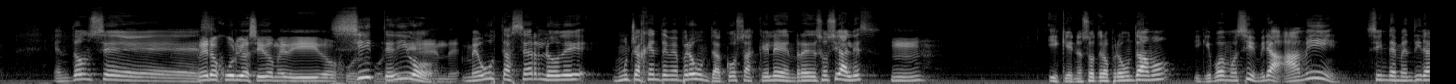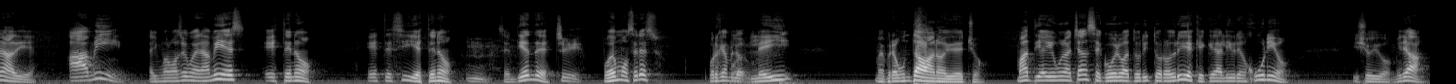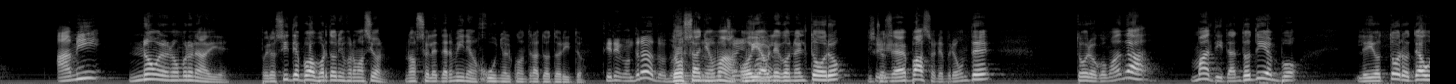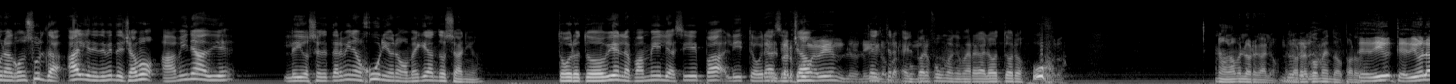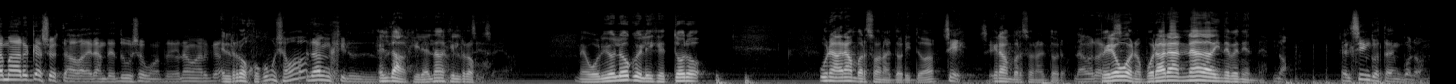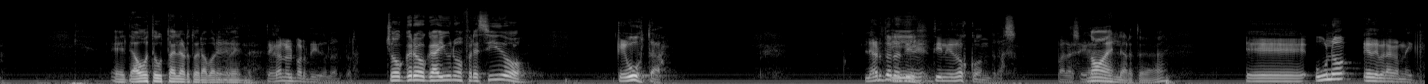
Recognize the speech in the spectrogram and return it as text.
Entonces. Pero Julio ha sido medido. Julio- sí, Julio te digo, entiende. me gusta hacer lo de. Mucha gente me pregunta cosas que lee en redes sociales Mm, y que nosotros preguntamos y que podemos decir, mirá, a mí, sin desmentir a nadie, a mí, la información que viene a mí es, este no, este sí, este no. Mm. ¿Se entiende? Sí. Podemos hacer eso. Por ejemplo, Podemos. leí, me preguntaban hoy, de hecho, Mati, ¿hay alguna chance que vuelva Torito Rodríguez, que queda libre en junio? Y yo digo, mirá, a mí no me lo nombró nadie, pero sí te puedo aportar una información. No se le termina en junio el contrato a Torito. Tiene contrato. Dos años más. Hoy hablé con el Toro, dicho Sí. sea de paso, le pregunté, Toro, ¿cómo andás? Mati, tanto tiempo. Le digo, Toro, te hago una consulta. ¿Alguien de te llamó? A mí nadie. Le digo, ¿se te termina en junio? No, me quedan dos años. Toro, ¿todo bien? ¿La familia? Sí, pa, listo, gracias, perfume chao. bien, lindo El perfume. que me regaló Toro. Uf. Claro. No, no me lo regaló, me No lo recomiendo, perdón. Te dio, te dio la marca, yo estaba delante tuyo cuando te dio la marca. El rojo, ¿cómo se llamaba? Dángil. El Dángil, el Dángil rojo. Sí, señor. Me volvió loco y le dije, Toro, una gran persona el Torito, ¿eh? Sí, sí. Gran persona el Toro. La verdad Pero sí. bueno, por ahora nada de Independiente. No. El 5 está en Colón. Eh, ¿A vos te gusta el Artora para Eh, Independiente? te ganó el partido, el Arthur. Yo creo que hay uno ofrecido. Que gusta. El Arthur Y- tiene, tiene dos contras para llegar. No es el Artora, ¿eh? Eh, uno es de Bragarnik.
